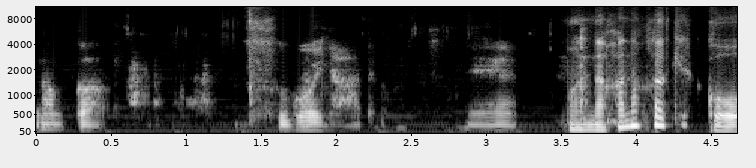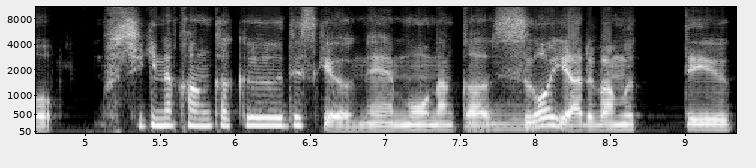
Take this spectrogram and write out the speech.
なんかすごいなって思いますね。まあなかなか結構不思議な感覚ですけどね。もうなんかすごいアルバムっていう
